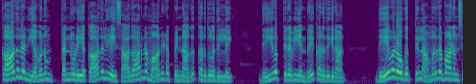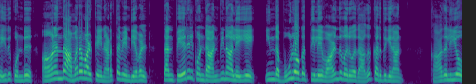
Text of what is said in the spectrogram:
காதலன் எவனும் தன்னுடைய காதலியை சாதாரண மானிடப் பெண்ணாக கருதுவதில்லை. தெய்வப் பிறவி என்றே கருதுகிறான். தேவலோகத்தில் அமிர்தபானம் செய்து கொண்டு ஆனந்த அமர வாழ்க்கை நடத்த வேண்டியவள் தன் பேரில் கொண்ட அன்பினாலேயே இந்த பூலோகத்திலே வாழ்ந்து வருவதாக கருதுகிறான். காதலியோ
